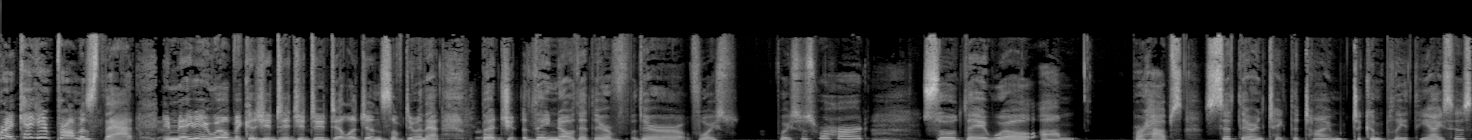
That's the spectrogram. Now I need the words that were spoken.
I can't promise that. Okay. Maybe you will because you did your due diligence of doing that. Sure. But you, they know that their their voice voices were heard, Mm. so they will um, perhaps sit there and take the time to complete the ICES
